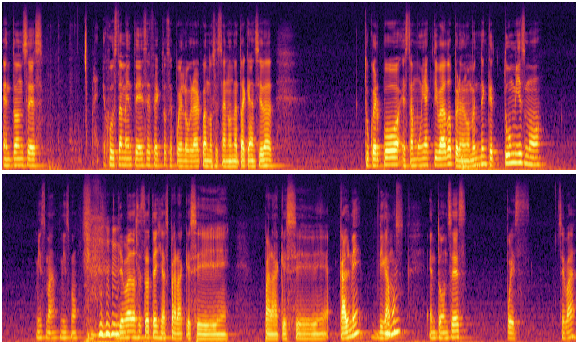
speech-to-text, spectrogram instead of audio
Entonces, justamente ese efecto se puede lograr cuando se está en un ataque de ansiedad. tu cuerpo está muy activado, pero en el momento en que tú mismo, misma, mismo, llevas las estrategias para que se, para que se calme, digamos, entonces, pues, se va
